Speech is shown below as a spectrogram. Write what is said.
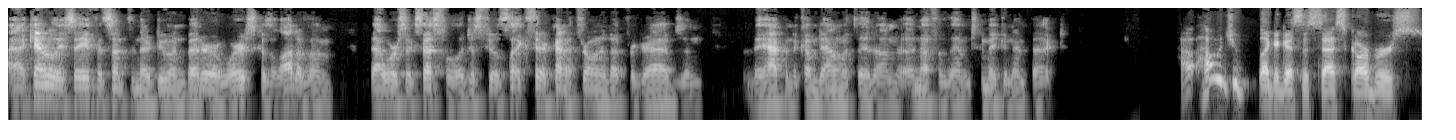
I can't really say if it's something they're doing better or worse because a lot of them that were successful, it just feels like they're kind of throwing it up for grabs and they happen to come down with it on enough of them to make an impact. How, how would you like, I guess, assess Garbers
